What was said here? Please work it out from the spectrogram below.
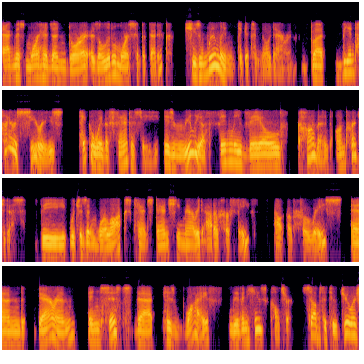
Agnes Moorehead's Endora is a little more sympathetic. She's willing to get to know Darrin, but the entire series, take away the fantasy, is really a thinly veiled comment on prejudice. The witches and warlocks can't stand she married out of her faith out of her race. And Darrin insists that his wife live in his culture. Substitute Jewish,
